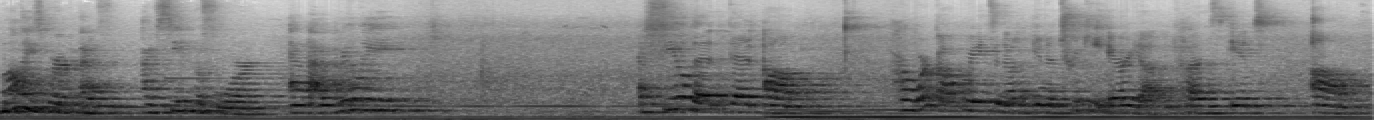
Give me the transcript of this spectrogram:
Molly's work I've, I've seen before, and I really, I feel that, that um, her work operates in a, in a tricky area because it, um,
